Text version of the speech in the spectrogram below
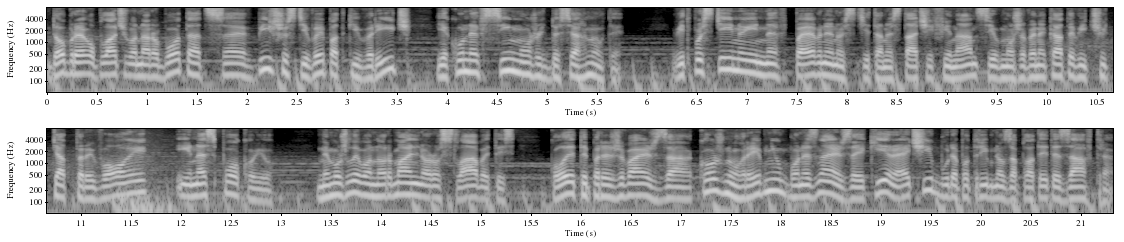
Добре оплачувана робота це в більшості випадків річ, яку не всі можуть досягнути. Від постійної невпевненості та нестачі фінансів може виникати відчуття тривоги і неспокою. Неможливо нормально розслабитись, коли ти переживаєш за кожну гривню, бо не знаєш, за які речі буде потрібно заплатити завтра.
